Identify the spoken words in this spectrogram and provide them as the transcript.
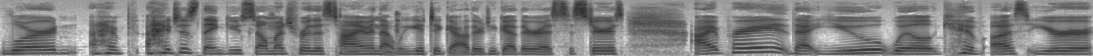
Lord, I, I just thank you so much for this time and that we get to gather together as sisters. I pray that you will give us your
